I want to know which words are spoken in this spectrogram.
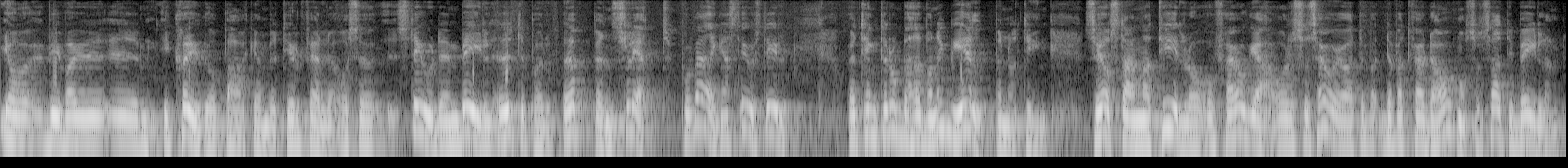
ja, vi var ju i, i Krügerparken vid tillfälle och så stod det en bil ute på en öppen slätt. På vägen stod still. Och jag tänkte de behöver nog hjälp med någonting. Så jag stannade till och, och frågade och så såg jag att det var, det var två damer som satt i bilen.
